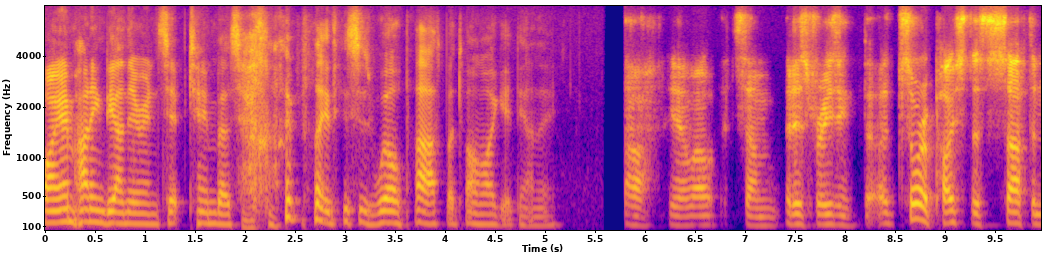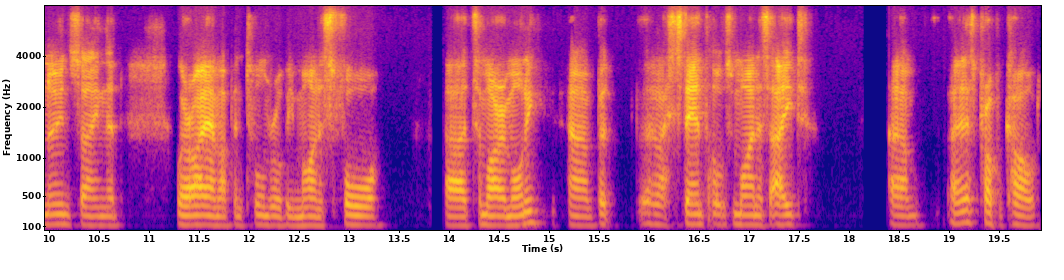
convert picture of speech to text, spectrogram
I am hunting down there in September, so hopefully this is well past by the time I get down there. Oh yeah, well it's um it is freezing. I saw a post this afternoon saying that where I am up in Toowoomba will be minus four uh, tomorrow morning, uh, but uh, Stanthorpe's minus eight. Um, and that's proper cold.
